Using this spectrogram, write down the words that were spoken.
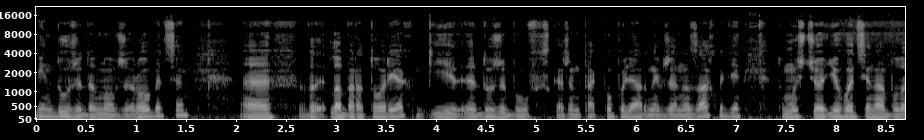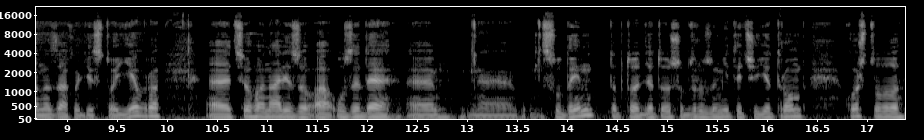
Він дуже давно вже робиться в лабораторіях і е, дуже був, скажімо так, популярний вже на заході, тому що його ціна була на заході 100 євро е, цього аналізу. А УЗД е, е, судин, тобто для того, щоб зрозуміти, чи є тромб, коштувало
